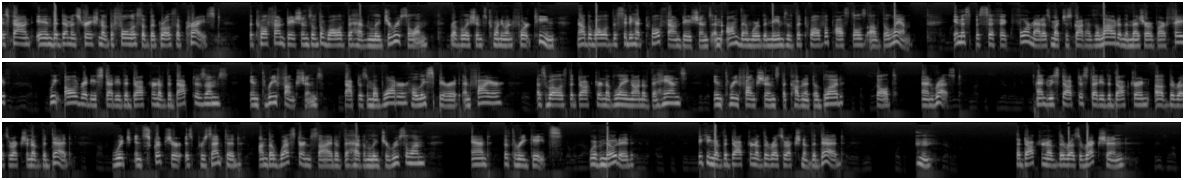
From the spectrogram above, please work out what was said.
is found in the demonstration of the fullness of the growth of Christ, the 12 foundations of the wall of the heavenly Jerusalem. Revelations 21:14. Now the wall of the city had 12 foundations, and on them were the names of the 12 apostles of the Lamb. In a specific format, as much as God has allowed in the measure of our faith, we already studied the doctrine of the baptisms in three functions baptism of water, Holy Spirit, and fire, as well as the doctrine of laying on of the hands in three functions the covenant of blood, salt, and rest. And we stop to study the doctrine of the resurrection of the dead, which in Scripture is presented on the western side of the heavenly Jerusalem and the three gates. We've noted, speaking of the doctrine of the resurrection of the dead, the doctrine of the resurrection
